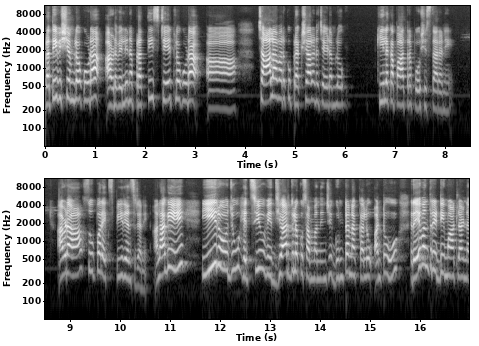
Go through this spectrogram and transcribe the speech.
ప్రతి విషయంలో కూడా ఆవిడ వెళ్ళిన ప్రతి స్టేట్లో కూడా చాలా వరకు ప్రక్షాళన చేయడంలో కీలక పాత్ర పోషిస్తారని ఆవిడ సూపర్ ఎక్స్పీరియన్స్డ్ అని. అలాగే ఈరోజు హెచ్యు విద్యార్థులకు సంబంధించి గుంట నక్కలు అంటూ రేవంత్ రెడ్డి మాట్లాడిన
